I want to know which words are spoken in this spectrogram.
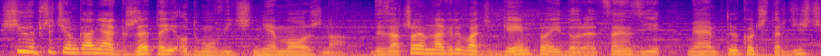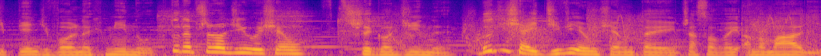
siły przyciągania grze tej odmówić nie można. Gdy zacząłem nagrywać gameplay do recenzji, miałem tylko 45 wolnych minut, które przerodziły się w 3 godziny. Do dzisiaj dziwię się tej czasowej anomalii,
